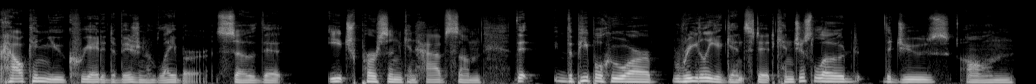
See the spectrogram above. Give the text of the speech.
how can you create a division of labor so that each person can have some, that the people who are really against it can just load the Jews on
